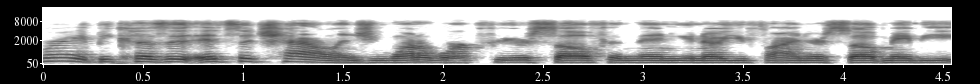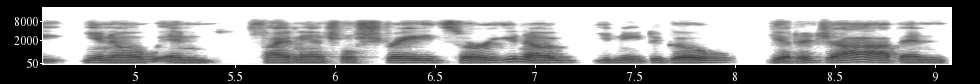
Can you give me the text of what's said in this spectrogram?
Right, because it's a challenge. You want to work for yourself, and then you know you find yourself maybe you know in financial straits, or you know you need to go get a job. And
